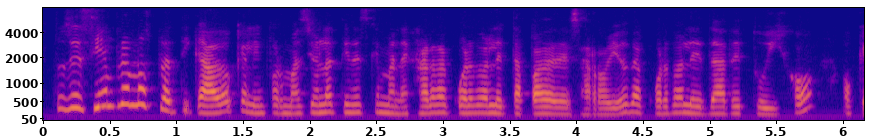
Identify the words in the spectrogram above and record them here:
Entonces, siempre hemos platicado que la información la tienes que manejar de acuerdo a la etapa de desarrollo, de acuerdo a la edad de tu hijo, ¿ok?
